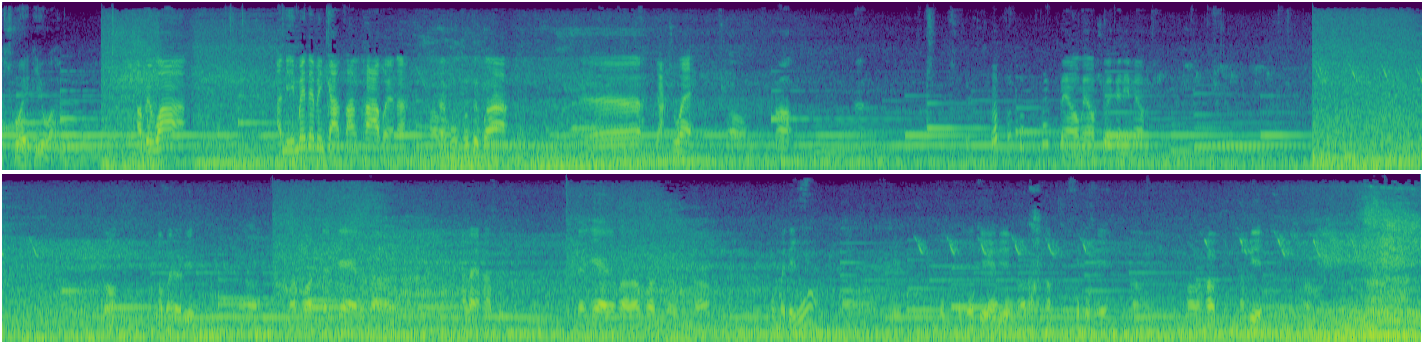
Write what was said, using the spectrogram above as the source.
ากช่วยพี่ว่ะเอาเป็นว่า อันนี้ไม่ได้เป็นการสร้างภาพเลยนะ แต่ผมรู้สึกว่า เอออยากช่วยเอาก็เออแมวแมวช่วยแค่นี้แมวก็เอาไปเถอะพี่เอาแล้วบอลจะแก้หรือเปล่าอะไรครับ จะแก้หรือเปล่าแล้วบอลเพิ่มแล้วผมไม่ได้แย่เอาผมผมโอเคพี่ผมโอเคเอาละครับครับพี่โอ้โห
